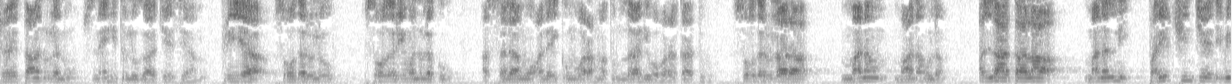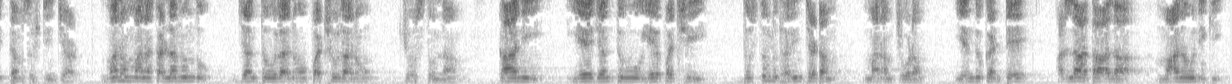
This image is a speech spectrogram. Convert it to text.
శైతానులను స్నేహితులుగా చేశాము. ప్రియ సోదరులు సోదరిమనులకు అస్సలాము అలైకుం వరహమతుల్లాహి వబర్కాతు సోదరులారా మనం మానవులం. అల్లాహ్ తాలా మనల్ని పరీక్షించే నిమిత్తం సృష్టించాడు. మనం మన కళ్ళ ముందు జంతువులను పక్షులను చూస్తున్నాం. కానీ ఏ జంతువు ఏ పక్షి దుస్తులు ధరించటం మనం చూడం. ఎందుకంటే అల్లా తాలా మానవునికి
